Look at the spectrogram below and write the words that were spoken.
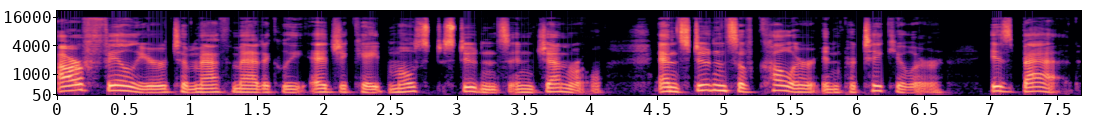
Our failure to mathematically educate most students in general, and students of color in particular, is bad,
